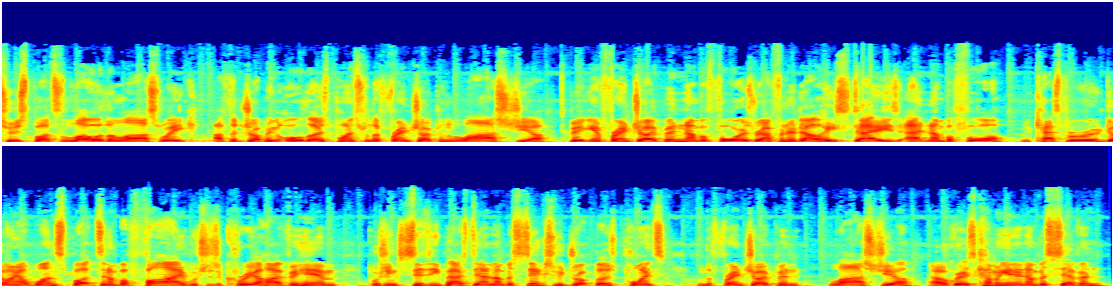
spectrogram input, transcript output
two spots lower than last week after dropping all those points from the French Open last year. Speaking of French Open, number four is Rafa Nadal. He stays at number four. With Casper Ruud going up one spot to number five, which is a career high for him, pushing Tsitsipas down number six, who dropped those points from the French Open last year. Alcaraz coming in at number seven,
